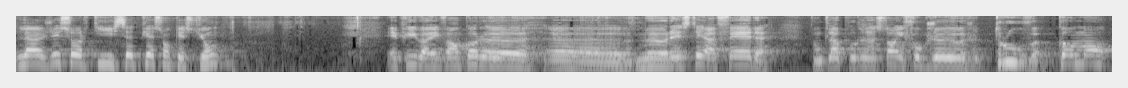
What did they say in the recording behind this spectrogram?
Là, j'ai sorti cette pièce en question. Et puis, bah, il va encore euh, euh, me rester à faire. Donc là, pour l'instant, il faut que je trouve comment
